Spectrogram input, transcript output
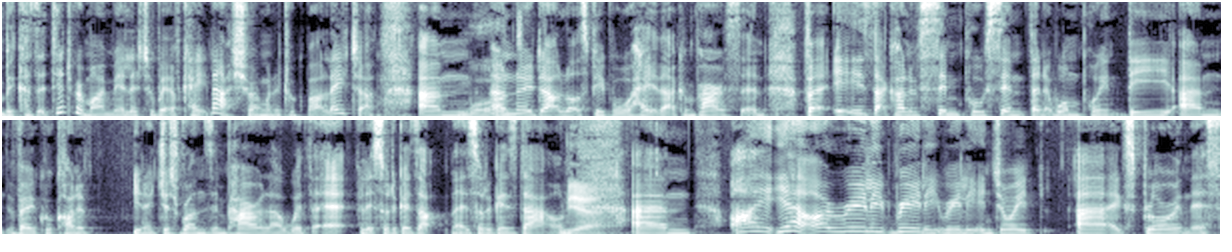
because it did remind me a little bit of kate nash who i'm going to talk about later um and no doubt lots of people will hate that comparison but it is that kind of simple synth and at one point the um vocal kind of you know just runs in parallel with it and it sort of goes up and it sort of goes down Yeah. um, I yeah, I really, really, really enjoyed uh, exploring this.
